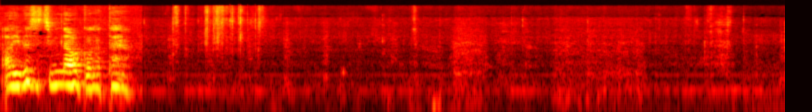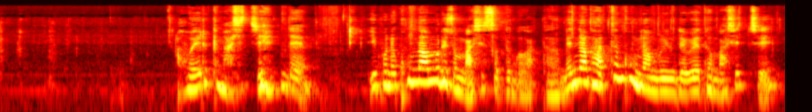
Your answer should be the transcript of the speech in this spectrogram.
아, 입에서 침 나올 것 같아요. 아, 왜 이렇게 맛있지? 근데 이번에 콩나물이 좀 맛있었던 것 같아요. 맨날 같은 콩나물인데 왜 더 맛있지?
